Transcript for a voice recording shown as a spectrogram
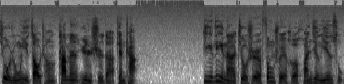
就容易造成他们运势的偏差。地利呢，就是风水和环境因素；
